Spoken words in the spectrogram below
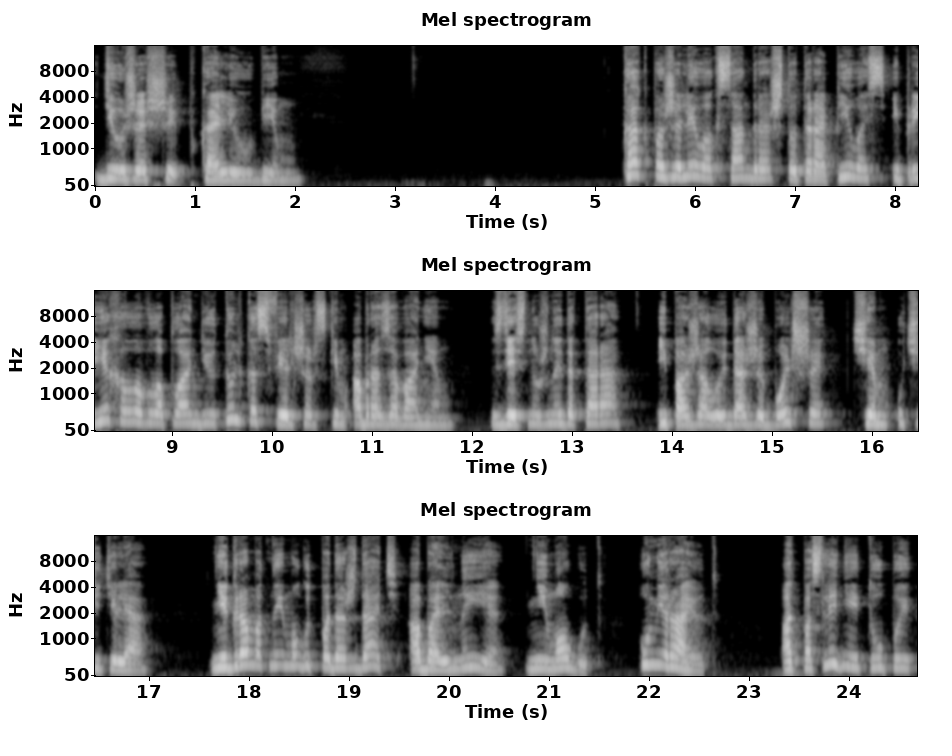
«Дюже шибко любим». Как пожалел Оксандра, что торопилась и приехала в Лапландию только с фельдшерским образованием. Здесь нужны доктора, и, пожалуй, даже больше, чем учителя. Неграмотные могут подождать, а больные не могут, умирают. От последней тупы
